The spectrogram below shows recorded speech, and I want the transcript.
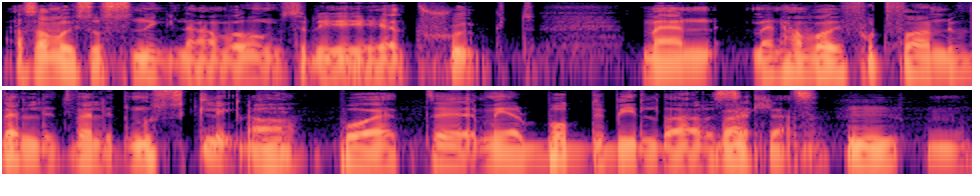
alltså han var ju så snygg när han var ung så det är helt sjukt. Men, men han var ju fortfarande väldigt, väldigt musklig Ja. på ett eh, mer Verkligen. bodybuildar-sätt. Mm. Mm.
